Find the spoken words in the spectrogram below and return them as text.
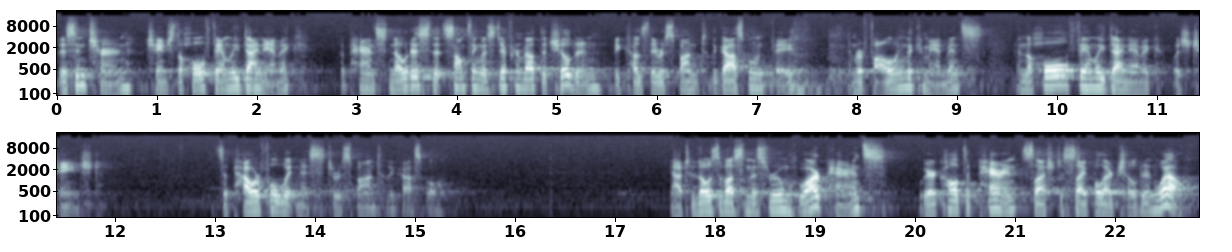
This, in turn, changed the whole family dynamic. The parents noticed that something was different about the children because they responded to the gospel in faith and were following the commandments, and the whole family dynamic was changed. It's a powerful witness to respond to the gospel. Now, to those of us in this room who are parents, we are called to parent slash disciple our children well.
